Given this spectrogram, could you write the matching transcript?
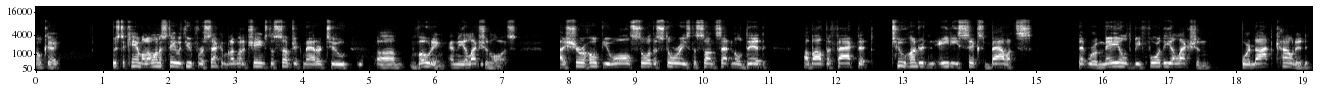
Okay. Mr. Campbell, I want to stay with you for a second, but I'm going to change the subject matter to uh, voting and the election laws. I sure hope you all saw the stories the Sun Sentinel did about the fact that 286 ballots that were mailed before the election were not counted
